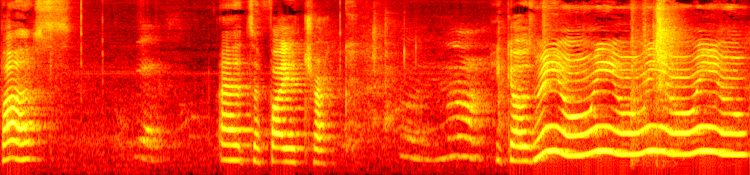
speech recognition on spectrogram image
Bus? Uh, it's a fire truck. It goes meow, meow, meow, meow.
